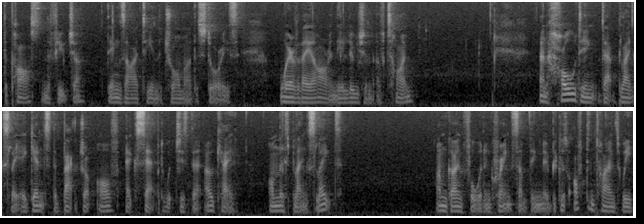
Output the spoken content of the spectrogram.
the past and the future, the anxiety and the trauma, the stories, wherever they are in the illusion of time, and holding that blank slate against the backdrop of accept, which is that, okay, on this blank slate, I'm going forward and creating something new because oftentimes we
